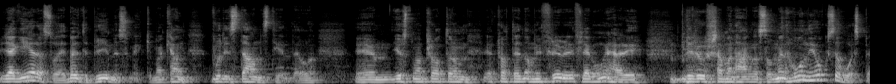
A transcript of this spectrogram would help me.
reagerar så. Jag behöver inte bry mig så mycket. Man kan få distans till det. Och, ehm, just när man pratar om, jag pratade om min fru flera gånger här i rouge-sammanhang och så. Men hon är också HSP.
